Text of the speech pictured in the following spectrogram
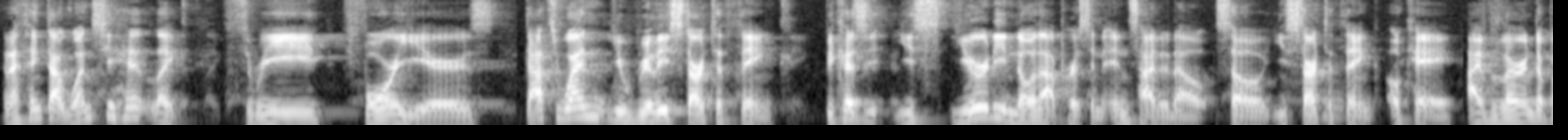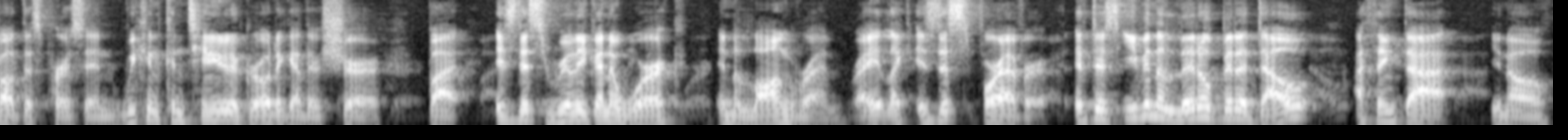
And I think that once you hit like three, four years, that's when you really start to think because you you already know that person inside and out. So you start mm-hmm. to think, okay, I've learned about this person. We can continue to grow together, sure, but is this really going to work in the long run, right? Like is this forever? If there's even a little bit of doubt, I think that, you know,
